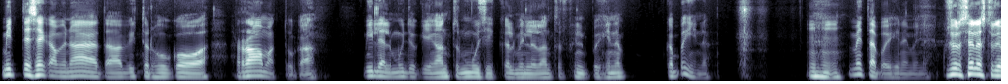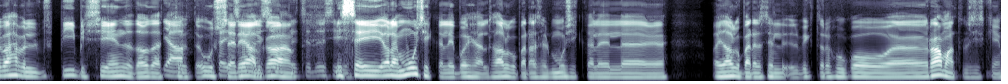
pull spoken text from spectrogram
mitte segamini ajada Victor Hugo raamatuga, millel muidugi antud muusikal, millel antud film põhineb, ka põhineb mm -hmm. metapõhinemine. kusjuures sellest tuli vahepeal BBC enda toodetud uus seriaal ka, mis ei ole muusikali põhjal, algupärasel muusikalil äh, vaid algupärasel Victor Hugo äh, raamatul siiski,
